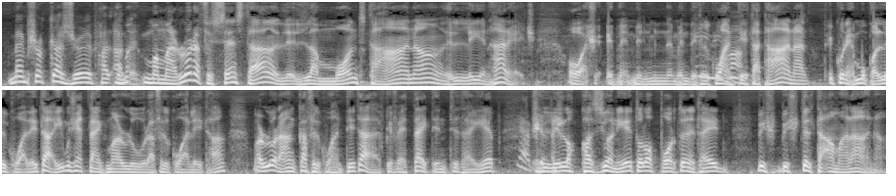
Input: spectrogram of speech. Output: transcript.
M'hemmx okkażjoni bħal qabel. Ma mar lura fis-sens ta' l-ammont ta' għana li jinħareġ. U għax minn dik il-kwantità ta' għana ikun hemm ukoll il-kwalità. Jien mhux qed ngħid mar lura fil-kwalità, mar lura anke fil-kwantità, kif qed tgħid inti tajjeb li l-okkażjonijiet u l-opportunitajiet biex tiltaqa' mal-għana.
